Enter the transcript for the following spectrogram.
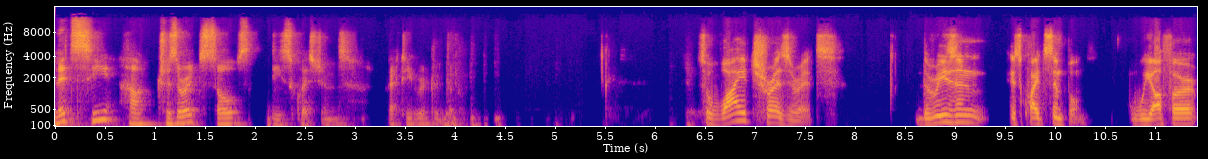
Let's see how Tresorit solves these questions. Back to you, Rodrigo. So why Tresorit? The reason is quite simple. We offer,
